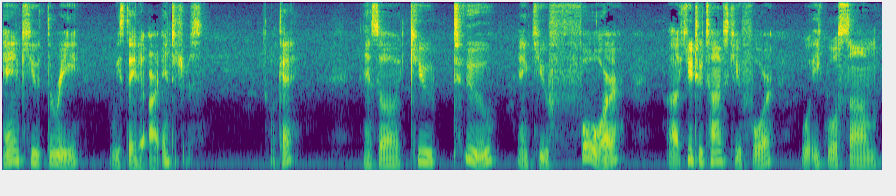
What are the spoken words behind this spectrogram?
and Q3 we stated are integers okay? And so Q2 and Q4, uh, Q2 times Q4 will equal some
